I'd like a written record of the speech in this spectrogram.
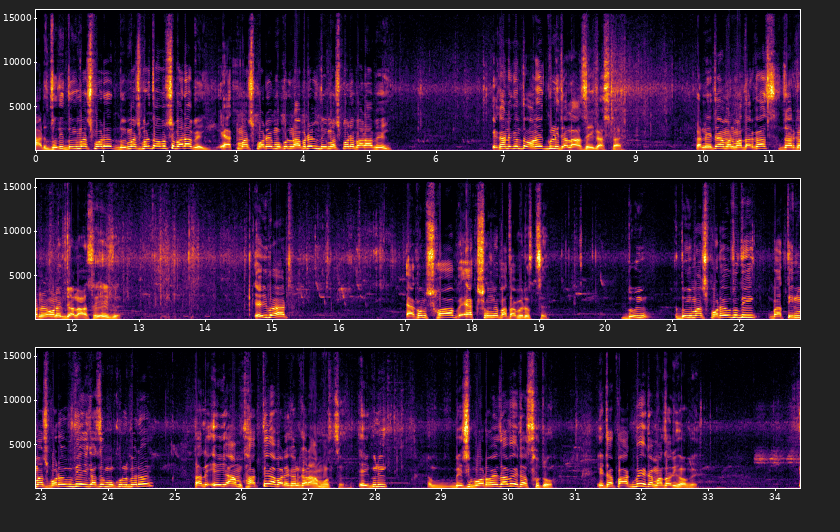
আর যদি দুই মাস পরে, দুই মাস পরে তো অবশ্য বাড়াবেই। এক মাস পরে মুকুল না বেরোলে দুই মাস পরে বাড়াবেই। এখানে কিন্তু অনেকগুলি জ্বালা আছে এই গাছটায়। কারণ এটা আমার মাদার গাছ যার কারণে অনেক জ্বালা আছে, এই যে। এইবার এখন সব একসঙ্গে পাতা বেরোচ্ছে। দুই দুই মাস পরেও যদি বা তিন মাস পরেও যদি এই গাছে মুকুল বেরোয়, তাহলে এই আম থাকতে আবার এখানকার আম হচ্ছে। এইগুলি বেশি বড় হয়ে যাবে, এটা ছোট। এটা পাকবে, এটা মাঝারি হবে।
